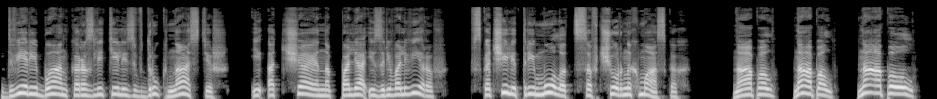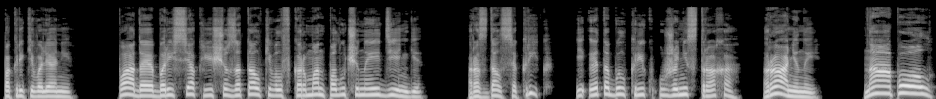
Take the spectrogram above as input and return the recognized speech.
Двери банка разлетелись вдруг настежь, и отчаянно поля из револьверов вскочили три молодца в черных масках. «На пол! На пол! На пол!» — покрикивали они. Падая, Борисяк еще заталкивал в карман полученные деньги. Раздался крик, и это был крик уже не страха. Раненый. «На пол!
